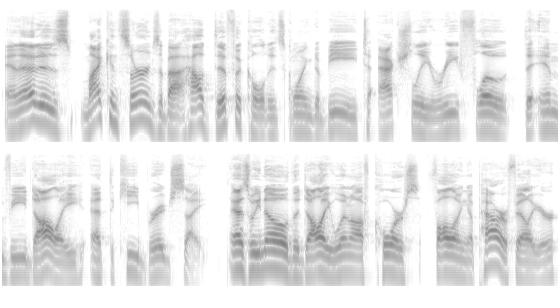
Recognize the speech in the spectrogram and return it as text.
and that is my concerns about how difficult it's going to be to actually refloat the MV Dali at the Key Bridge site. As we know, the Dali went off course following a power failure.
